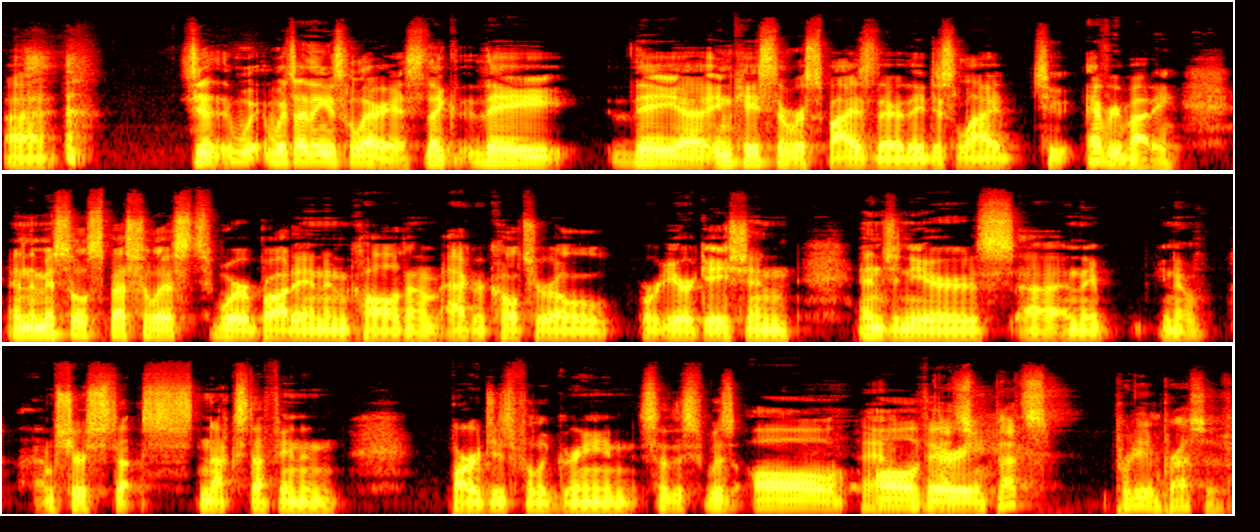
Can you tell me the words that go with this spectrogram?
Uh, ju- wh- which I think is hilarious. Like they they uh, in case there were spies there, they just lied to everybody. And the missile specialists were brought in and called um, agricultural or irrigation engineers, uh, and they you know I'm sure stu- snuck stuff in and barges full of grain. So this was all Yeah, all very That's, that's pretty impressive.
